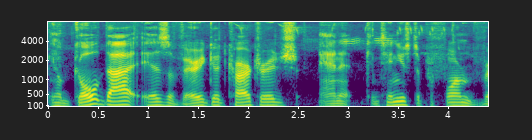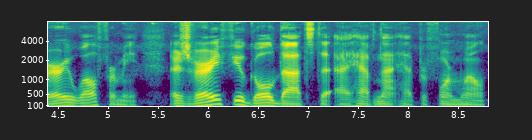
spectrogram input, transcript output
you know, Gold Dot is a very good cartridge and it continues to perform very well for me. There's very few Gold Dots that I have not had perform well.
